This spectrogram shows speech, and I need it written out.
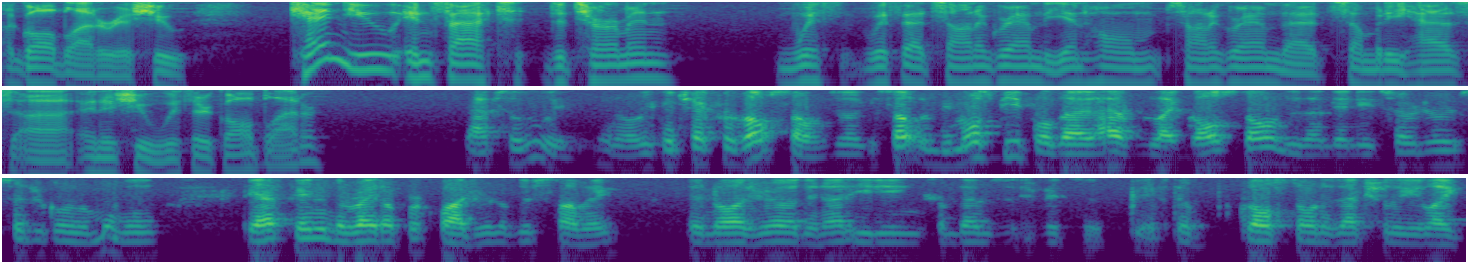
a gallbladder issue. Can you, in fact, determine with with that sonogram, the in-home sonogram, that somebody has uh, an issue with their gallbladder? Absolutely. You know, we can check for gallstones. Like so, most people that have like gallstones and then they need surgery, surgical removal, they have pain in the right upper quadrant of their stomach. they're nausea, they're not eating. Sometimes if it's if the gallstone is actually like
